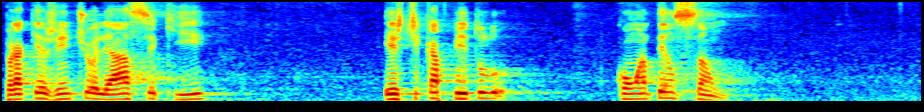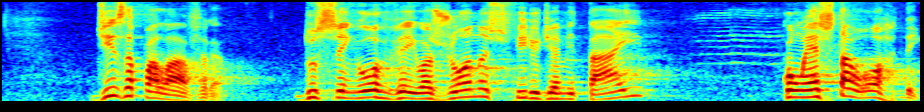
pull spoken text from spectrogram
para que a gente olhasse aqui este capítulo com atenção. Diz a palavra: do Senhor veio a Jonas, filho de Amitai, com esta ordem:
